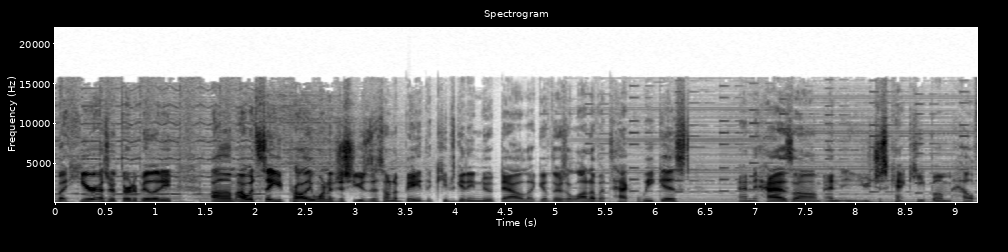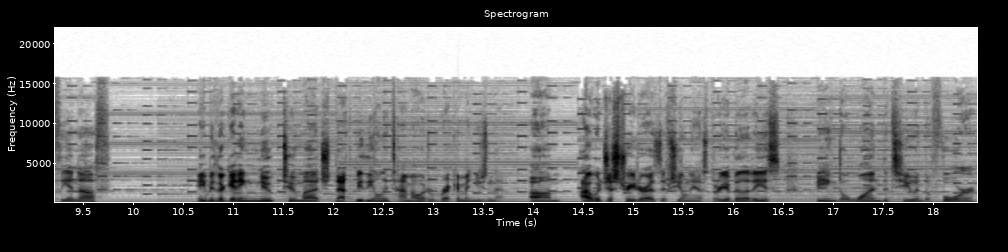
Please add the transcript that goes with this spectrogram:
But here as her third ability, um, I would say you'd probably want to just use this on a bait that keeps getting nuked out. Like if there's a lot of attack weakest, and it has um, and you just can't keep them healthy enough. Maybe they're getting nuked too much. That'd be the only time I would recommend using that. Um, I would just treat her as if she only has three abilities, being the one, the two, and the four.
